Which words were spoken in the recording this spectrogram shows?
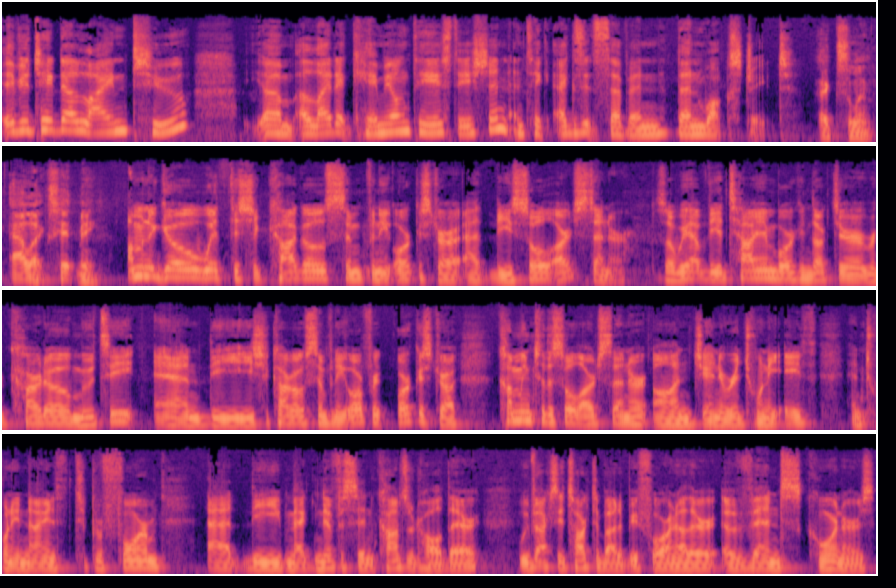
If you take that line two, um, alight at Keimyung Dae Station and take exit seven, then walk straight. Excellent. Alex, hit me. I'm going to go with the Chicago Symphony Orchestra at the Seoul Arts Center. So we have the Italian-born conductor Riccardo Muti and the Chicago Symphony Or- Orchestra coming to the Seoul Arts Center on January 28th and 29th to perform at the magnificent concert hall there. We've actually talked about it before on other events corners.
